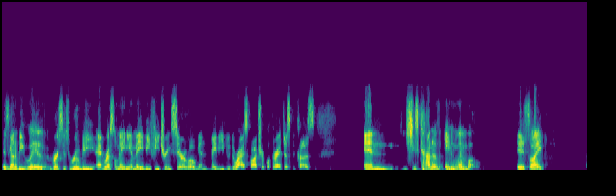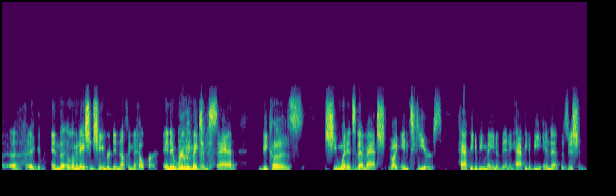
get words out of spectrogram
it's going to be Liv versus Ruby at WrestleMania, maybe featuring Sarah Logan. Maybe you do the Riott Squad triple threat just because. And she's kind of in limbo. It's like uh, and the elimination chamber did nothing to help her, and it really mm-hmm. makes me sad because she went into that match like in tears, happy to be main eventing, happy to be in that position.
